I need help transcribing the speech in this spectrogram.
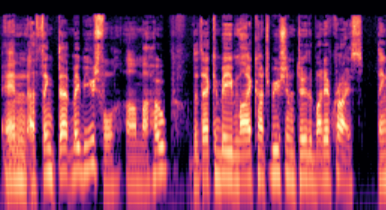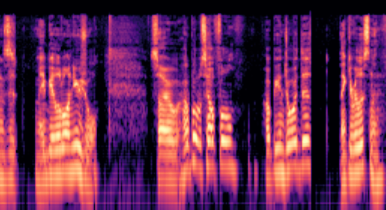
and I think that may be useful. Um, I hope that that can be my contribution to the body of Christ, things that may be a little unusual. So, hope it was helpful. Hope you enjoyed this. Thank you for listening.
